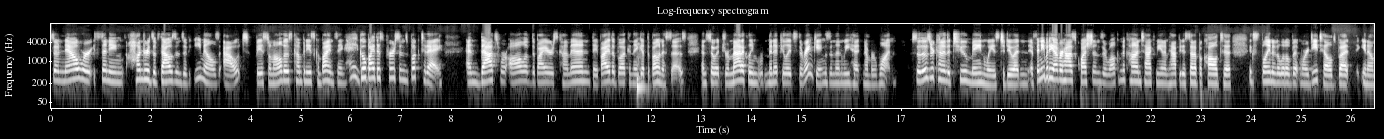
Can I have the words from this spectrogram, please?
so now we're sending hundreds of thousands of emails out based on all those companies combined saying, hey, go buy this person's book today. And that's where all of the buyers come in. They buy the book and they get the bonuses. And so it dramatically manipulates the rankings, and then we hit number one. So those are kind of the two main ways to do it. And if anybody ever has questions, they're welcome to contact me and I'm happy to set up a call to explain it a little bit more detailed, but you know,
